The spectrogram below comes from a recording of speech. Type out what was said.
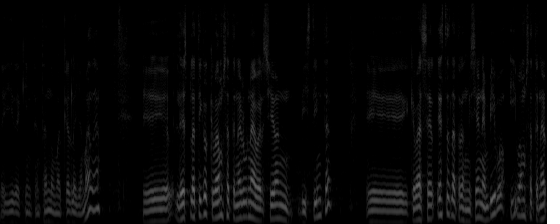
seguir aquí intentando marcar la llamada. Eh, les platico que vamos a tener una versión distinta, eh, que va a ser, esta es la transmisión en vivo y vamos a tener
